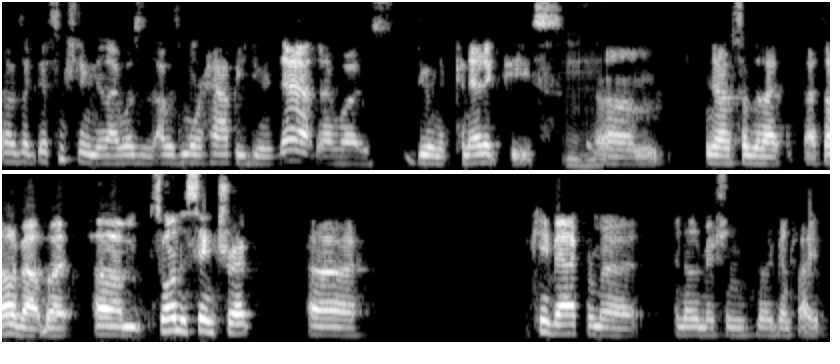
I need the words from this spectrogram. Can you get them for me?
I was like, that's interesting that I was, I was more happy doing that than I was doing the kinetic piece. Mm-hmm. Um, you know, something I, I thought about. But um, so on the same trip, uh, I came back from a another mission, another gunfight,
